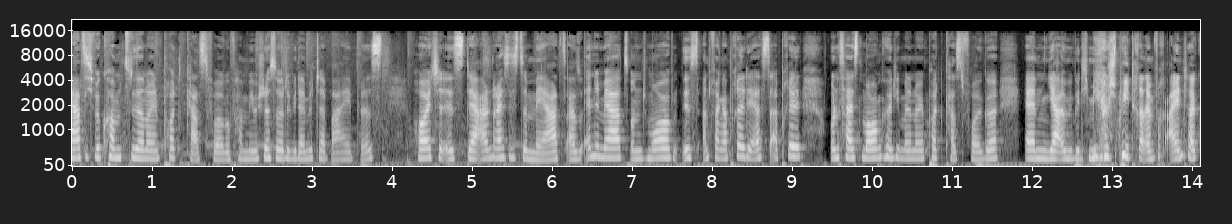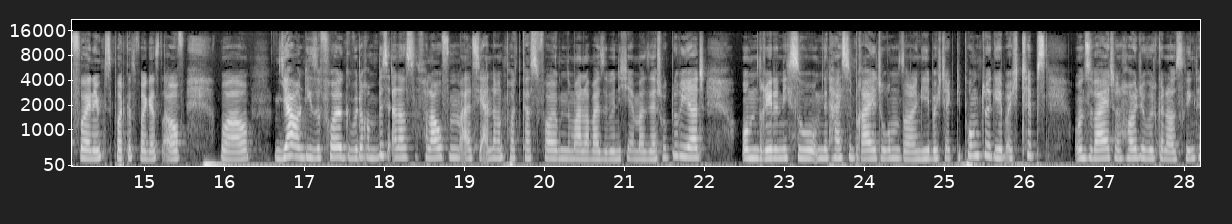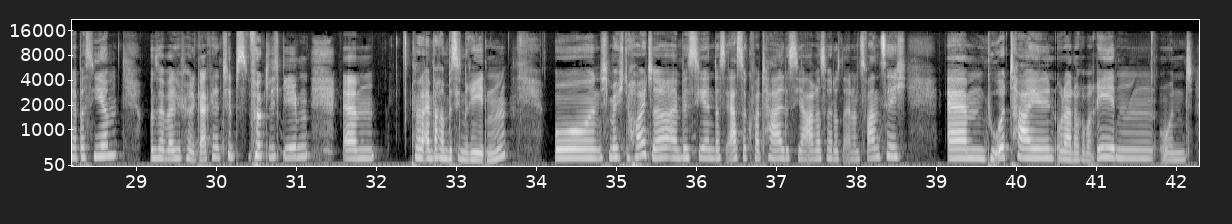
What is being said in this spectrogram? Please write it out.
Herzlich willkommen zu dieser neuen Podcast-Folge von mir. Schön, dass du heute wieder mit dabei bist. Heute ist der 31. März, also Ende März und morgen ist Anfang April, der 1. April. Und das heißt, morgen hört ihr meine neue Podcast-Folge. Ähm, ja, irgendwie bin ich mega spät dran, einfach einen Tag vorher nehme ich diese Podcast-Folge erst auf. Wow. Ja, und diese Folge wird auch ein bisschen anders verlaufen als die anderen Podcast-Folgen. Normalerweise bin ich ja immer sehr strukturiert und rede nicht so um den heißen Brei drum, sondern gebe euch direkt die Punkte, gebe euch Tipps und so weiter. Und heute wird genau das Gegenteil passieren. Und zwar werde ich euch heute gar keine Tipps wirklich geben. Ähm, sondern einfach ein bisschen reden. Und ich möchte heute ein bisschen das erste Quartal des Jahres 2021 ähm, beurteilen oder darüber reden und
